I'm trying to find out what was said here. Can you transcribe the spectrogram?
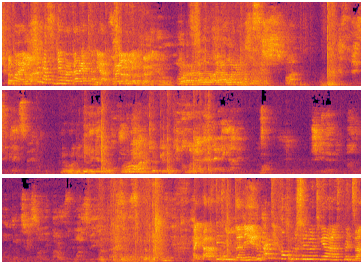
kita خلاص جمر قريتها يا؟ sekarang bertanya. ولا عسى ايفون واه Normal juga ini. Wah. أي أختي تمدني لم أعتقد كل سنة يا متزا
